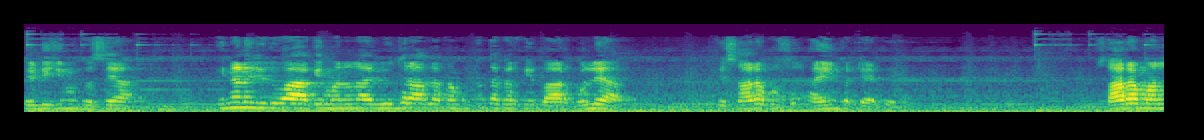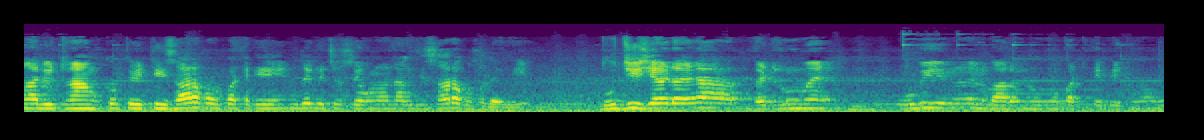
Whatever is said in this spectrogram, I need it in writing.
ਲੇਡੀ ਜੀ ਨੂੰ ਦੱਸਿਆ। ਇਹਨਾਂ ਨੇ ਜਦੋਂ ਆ ਕੇ ਮੰਨ ਲਾ ਵੀ ਉਧਰ ਆਪਦਾ ਕੰਮ ਧੰਦਾ ਕਰਕੇ ਬਾਹਰ ਖੋਲਿਆ ਤੇ ਸਾਰਾ ਕੁਝ ਐਂ ਕੱਟਿਆ ਪਿਆ। ਸਾਰਾ ਮੰਨ ਲਾ ਵੀ ਟਰੰਕ ਪੇਟੀ ਸਾਰਾ ਕੁਝ ਪੱਟ ਕੇ ਉਹਦੇ ਵਿੱਚ ਸਿਉਣਾ ਲੱਗਦੀ ਸਾਰਾ ਕੁਝ ਲੈ ਗਈ ਦੂਜੀ ਸਾਈਡ ਜਿਹੜਾ ਬੈਡਰੂਮ ਹੈ ਉਹ ਵੀ ਇਹਨਾਂ ਨੇ ਨਵਾਰਮ ਨੂੰ ਪੱਟ ਕੇ ਵੇਚਣਾ ਉਹ ਵੀ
